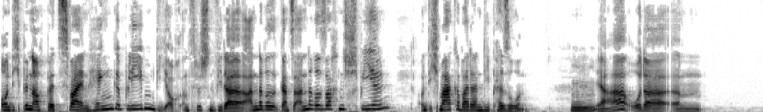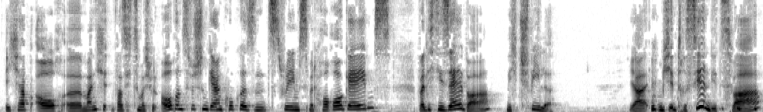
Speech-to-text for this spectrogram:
und ich bin auch bei zweien hängen geblieben, die auch inzwischen wieder andere, ganz andere Sachen spielen. Und ich mag aber dann die Person. Mhm. Ja, oder ähm, ich habe auch äh, manche, was ich zum Beispiel auch inzwischen gern gucke, sind Streams mit Horror-Games, weil ich die selber nicht spiele. Ja, mich interessieren die zwar,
